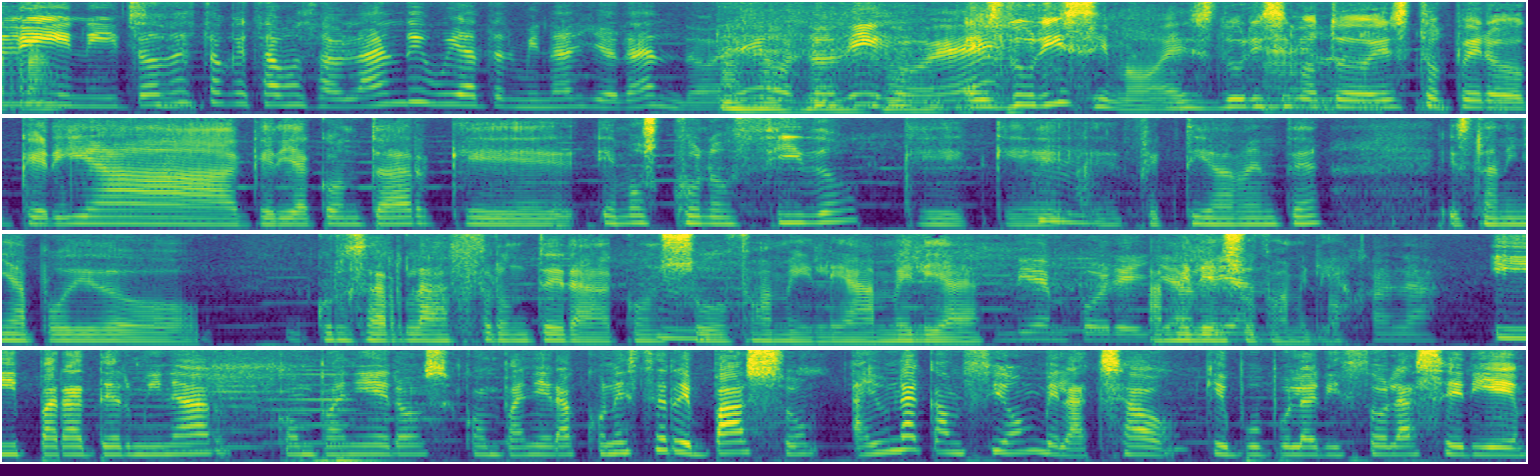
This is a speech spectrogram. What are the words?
guerra. y todo esto que estamos hablando y voy a terminar llorando, ¿eh? os lo digo. ¿eh? Es durísimo, es durísimo todo esto, pero quería, quería contar que hemos conocido que, que Mm. efectivamente esta niña ha podido cruzar la frontera con su Mm. familia, Amelia, Bien por ella. Amelia y su familia. Ojalá. Y para terminar, compañeros, compañeras, con este repaso, hay una canción, Bella Ciao, que popularizó la serie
